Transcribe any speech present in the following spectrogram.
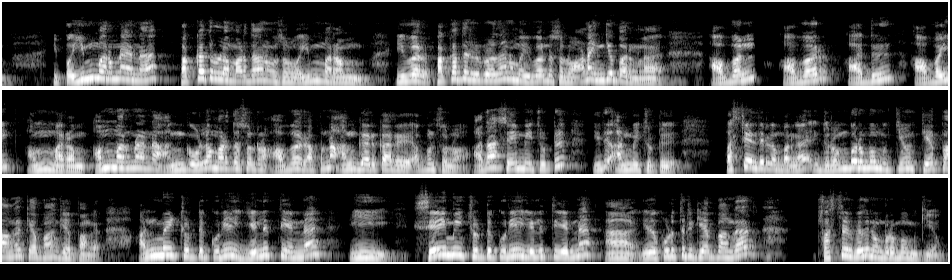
இப்போ இம்மரம்னா என்ன? பக்கத்தில் உள்ள மரம் தான் நம்ம சொல்லுவோம். இம்மரம். இவர் பக்கத்தில் இருக்கிறது தான் நம்ம இவர்னு சொல்லுவோம். ஆனால் இங்கே பாருங்களேன் அவள் அவர் அது அவை அம்மரம் அம்மரம்னா என்ன? அங்கே உள்ள மரத்தை சொல்கிறோம் அவர் அப்படின்னா அங்கே இருக்காரு அப்படின்னு சொல்லுவோம் அதான் சேமை சுட்டு இது அண்மை சுட்டு. ஃபஸ்ட்டு எழுதியிருக்கேன் பாருங்கள் இது ரொம்ப ரொம்ப முக்கியம். கேட்பாங்க கேட்பாங்க கேட்பாங்க. அண்மை சொட்டுக்குரிய எழுத்து என்ன? ஈ. சேமி சொட்டுக்குரிய எழுத்து என்ன? ஆ இதை கொடுத்துட்டு கேட்பாங்க. ஃபஸ்ட்டு இருக்கிறது ரொம்ப ரொம்ப முக்கியம்.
